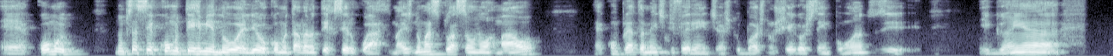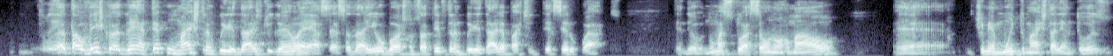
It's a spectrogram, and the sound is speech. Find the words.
é, como não precisa ser como terminou ali ou como estava no terceiro quarto, mas numa situação normal é completamente diferente. Acho que o Boston chega aos 100 pontos e, e ganha. É, talvez ganhe até com mais tranquilidade que ganhou essa. Essa daí o Boston só teve tranquilidade a partir do terceiro quarto. Entendeu? Numa situação normal, é, o time é muito mais talentoso,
